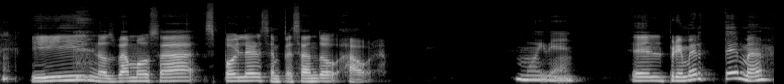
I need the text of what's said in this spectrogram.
y nos vamos a spoilers empezando ahora. Muy bien. El primer tema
